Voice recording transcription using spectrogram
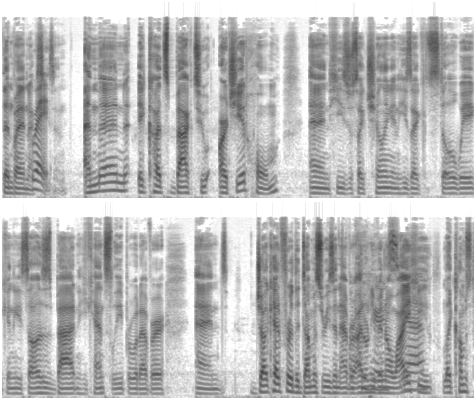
then by the next Right. season. And then it cuts back to Archie at home. and he's just like chilling and he's like still awake and he still has his bat and he can't sleep or whatever and Jughead for the dumbest reason ever. I don't even know why yeah. he like comes.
